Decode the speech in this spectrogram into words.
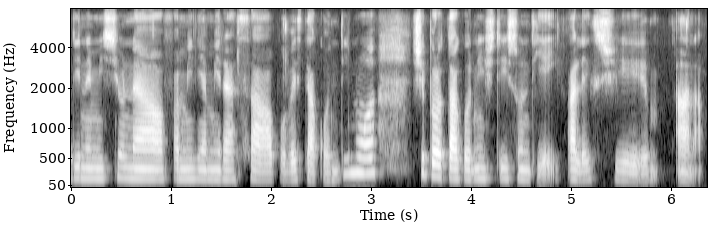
din emisiunea Familia Mireasa, povestea continuă și protagoniștii sunt ei, Alex și Ana.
